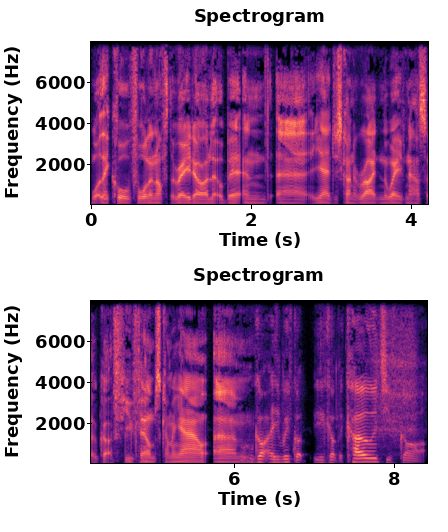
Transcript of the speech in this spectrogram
what they call falling off the radar a little bit, and uh, yeah, just kind of riding the wave now. So I've got a few films coming out. Um, We've got we've got you've got the codes. You've got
